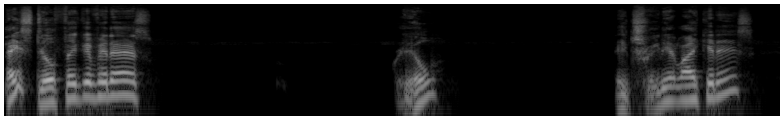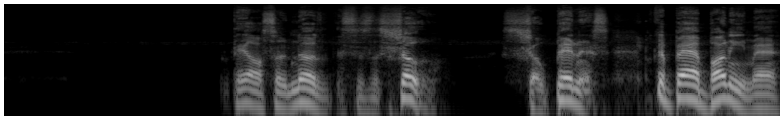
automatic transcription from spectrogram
They still think of it as real. They treat it like it is. They also know that this is a show, show business. Look at Bad Bunny, man.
